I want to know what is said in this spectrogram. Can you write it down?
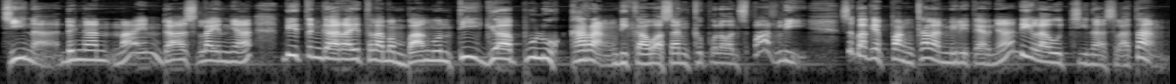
Cina dengan Nine Dash lainnya di Tenggarai telah membangun 30 karang di kawasan Kepulauan Spratly sebagai pangkalan militernya di Laut Cina Selatan.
